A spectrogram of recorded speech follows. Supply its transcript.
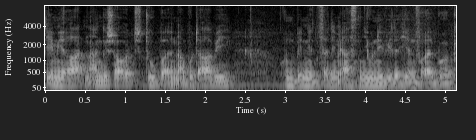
die Emiraten angeschaut, Dubai und Abu Dhabi und bin jetzt seit dem 1. Juni wieder hier in Freiburg.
